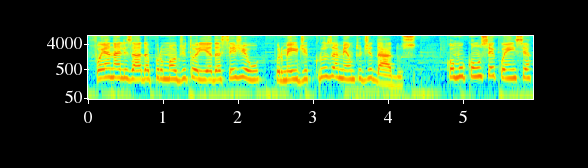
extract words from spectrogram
foi analisada por uma auditoria da CGU por meio de cruzamento de dados. Como consequência,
